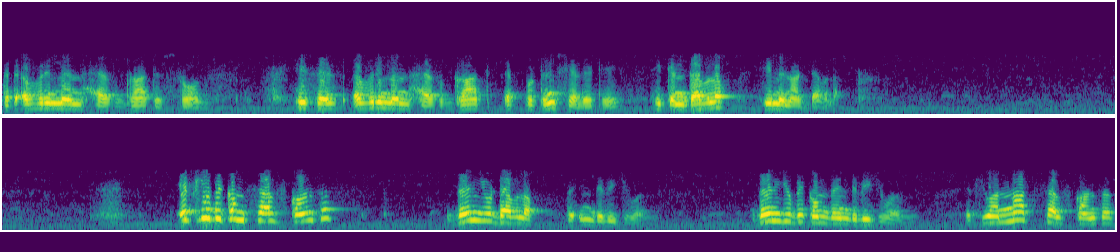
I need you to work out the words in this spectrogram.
that every man has got a soul. He says every man has got a potentiality. He can develop, he may not develop. If you become self-conscious, then you develop the individual. Then you become the individual. If you are not self-conscious,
